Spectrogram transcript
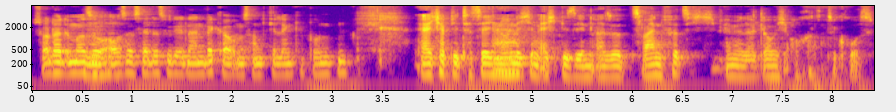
Schaut halt immer so Mhm. aus, als hättest du dir deinen Wecker ums Handgelenk gebunden. Ja, ich habe die tatsächlich Ja. noch nicht in echt gesehen. Also 42 wäre mir da, glaube ich, auch zu groß.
